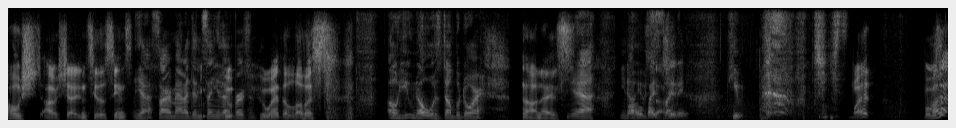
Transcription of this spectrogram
Oh, sh- oh shit! I didn't see those scenes. Yeah, sorry, man. I didn't send you that who, version. Who went the lowest? Oh, you know it was Dumbledore. Oh, nice. Yeah, you know he oh, was just like Ginny. he. Jeez, What? What was What?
